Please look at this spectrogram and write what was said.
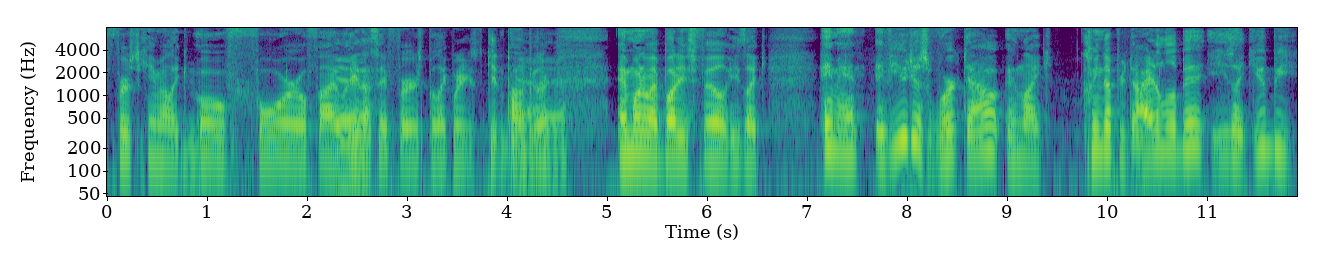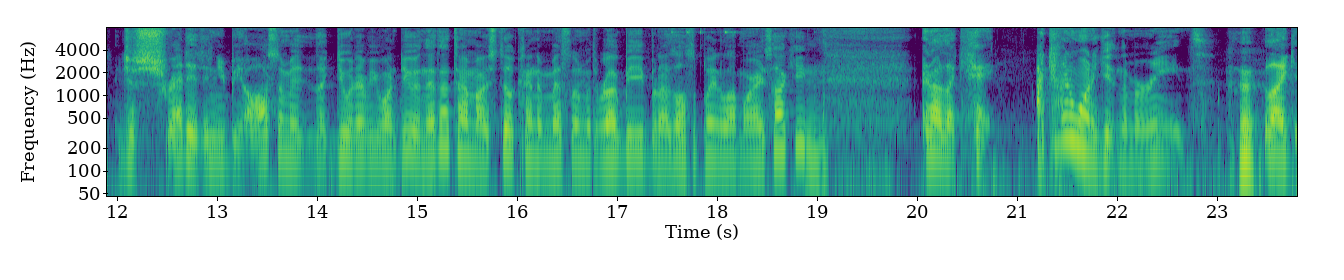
first- came out, like 04, 05. Yeah. Like, not say first, but like when he was getting Yeah, popular. yeah. And one of my buddies, Phil, he's like, "Hey man, if you just worked out and like cleaned up your diet a little bit, he's like, you'd be just shredded and you'd be awesome at like do whatever you want to do." And at that time, I was still kind of messing with rugby, but I was also playing a lot more ice hockey. Mm. And I was like, "Hey, I kind of want to get in the Marines." like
